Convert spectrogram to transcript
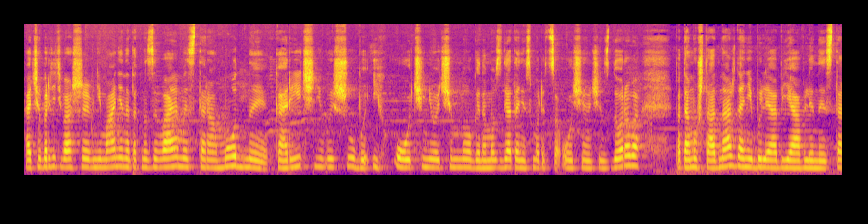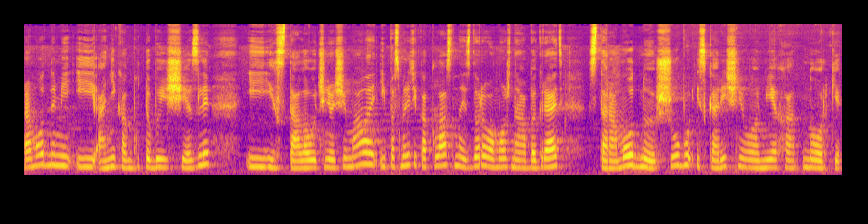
Хочу обратить ваше внимание на так называемые называемые старомодные коричневые шубы. Их очень-очень много. На мой взгляд, они смотрятся очень-очень здорово, потому что однажды они были объявлены старомодными, и они как будто бы исчезли, и их стало очень-очень мало. И посмотрите, как классно и здорово можно обыграть старомодную шубу из коричневого меха норки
